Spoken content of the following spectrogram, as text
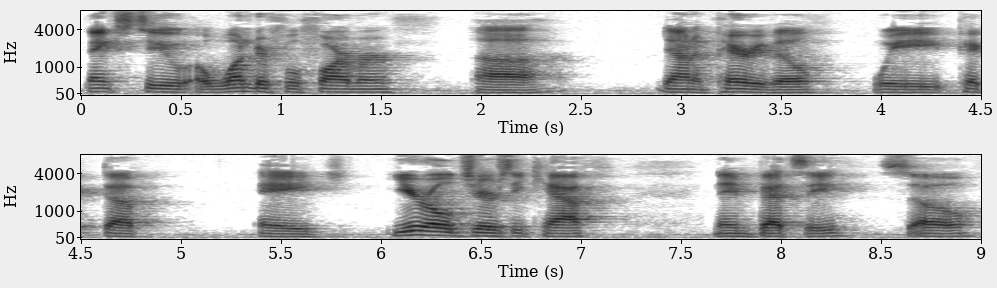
thanks to a wonderful farmer uh, down in Perryville, we picked up a year-old Jersey calf named Betsy. So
